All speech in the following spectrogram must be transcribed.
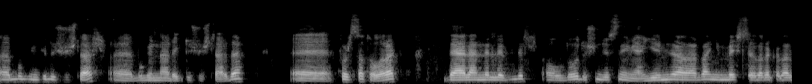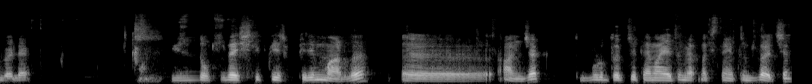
E, bugünkü düşüşler, e, bugünlerdeki düşüşlerde e, fırsat olarak değerlendirilebilir olduğu düşüncesindeyim. Yani 20 liralardan 25 liralara kadar böyle %35'lik bir prim vardı. E, ancak buradaki temaya yatırım yapmak isteyen yatırımcılar için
